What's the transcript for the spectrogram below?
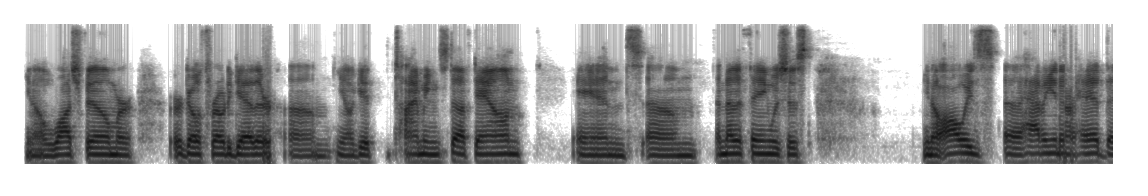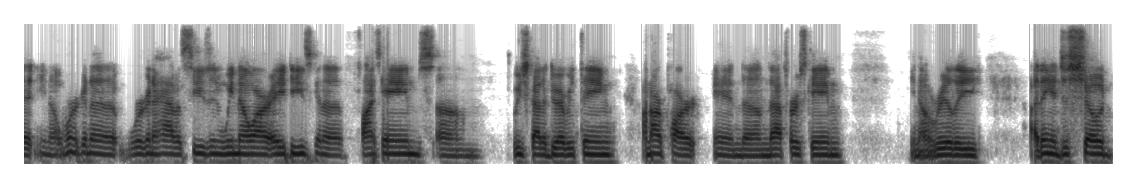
you know watch film or or go throw together. Um, you know, get timing stuff down. And um, another thing was just you know always uh, having it in our head that you know we're gonna we're gonna have a season. We know our AD is gonna find games. Um, we just got to do everything on our part. And um, that first game you know, really, I think it just showed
